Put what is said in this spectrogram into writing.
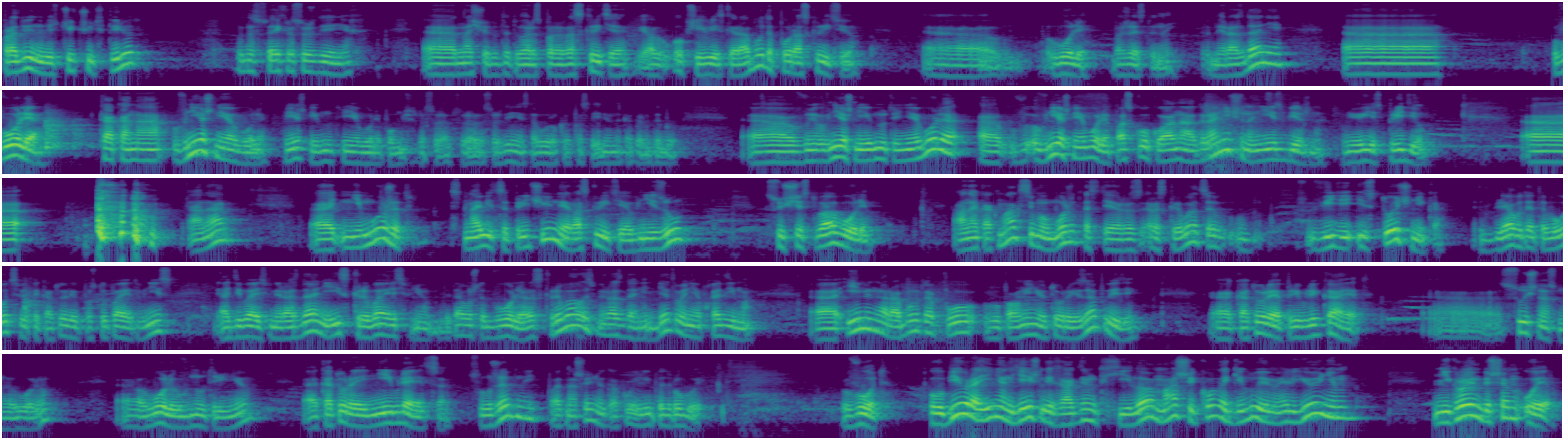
продвинулись чуть-чуть вперед в своих рассуждениях э, насчет вот этого раскрытия, общей еврейской работы по раскрытию э, воли божественной в мироздании. Э, воля, как она внешняя воля, внешняя и внутренняя воля, помнишь рассуждение с того урока последнего, на котором ты был, внешняя и внутренняя воля, внешняя воля, поскольку она ограничена, неизбежна, у нее есть предел, она э, не может становиться причиной раскрытия внизу существа воли. Она как максимум может раскрываться в виде источника для вот этого отцвета, который поступает вниз, одеваясь в мироздание и скрываясь в нем. Для того, чтобы воля раскрывалась в мироздании, для этого необходима э, именно работа по выполнению Торы и заповедей, э, которая привлекает Э, сущностную волю, волю внутреннюю, которая не является служебной по отношению к какой-либо другой. Вот. Убил Раинин Ейшли Хагдем Тхило, Маши Кола Гилуем Эльюним, Некроем Бешем Оэр.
